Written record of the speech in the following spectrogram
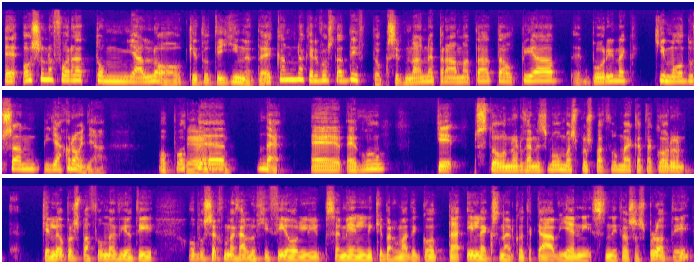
Ε, όσον αφορά το μυαλό και το τι γίνεται, κάνουν ακριβώς το αντίθετο. Ξυπνάνε πράγματα τα οποία ε, μπορεί να κοιμόντουσαν για χρόνια. Οπότε, ναι, ε, εγώ και στον οργανισμό μας προσπαθούμε κατά κόρον, και λέω προσπαθούμε διότι όπως έχουμε γαλοχηθεί όλοι σε μια ελληνική πραγματικότητα η λέξη ναρκωτικά βγαίνει συνήθως ως πρώτη,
